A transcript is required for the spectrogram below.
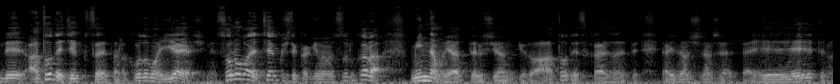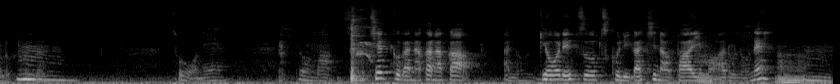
で後でチェックされたら子供は嫌やしね。その場でチェックして書き直しするからみんなもやってるしやるけど後で返されてやり直しなさいってええーってなるかうらね、ん。そうね。でもまあそのチェックがなかなかあの行列を作りがちな場合もあるのね。うん。うん。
